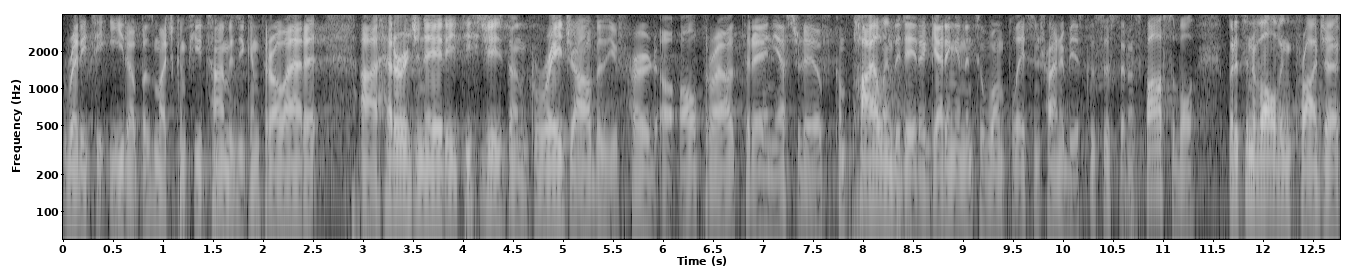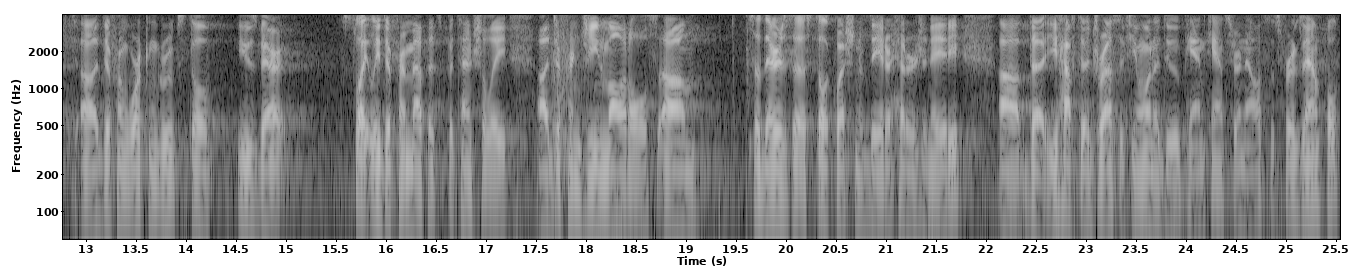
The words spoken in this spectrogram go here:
ready to eat up as much compute time as you can throw at it. Uh, heterogeneity, TCG has done a great job, as you've heard all throughout today and yesterday, of compiling the data, getting it into one place and trying to be as consistent as possible. But it's an evolving project. Uh, different working groups still use slightly different methods, potentially uh, different gene models. Um, so there's uh, still a question of data heterogeneity uh, that you have to address if you want to do pan-cancer analysis, for example.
